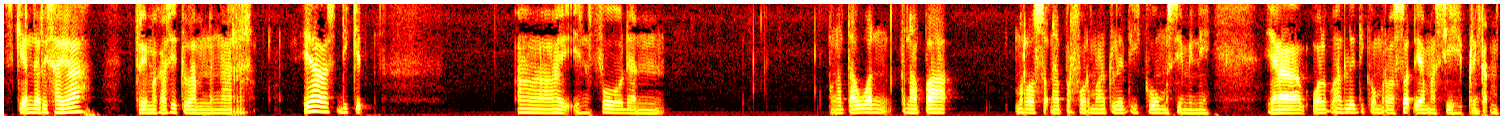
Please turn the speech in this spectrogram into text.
sekian dari saya. Terima kasih telah mendengar ya sedikit uh, info dan pengetahuan kenapa merosotnya performa Atletico musim ini. Ya walaupun Atletico merosot ya masih peringkat 4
